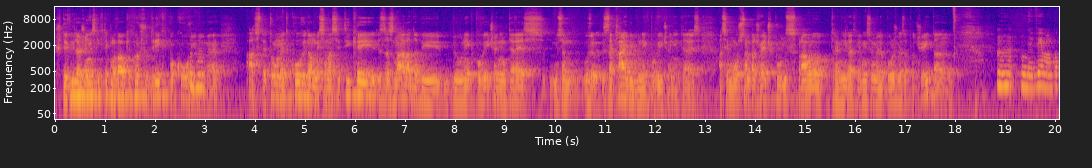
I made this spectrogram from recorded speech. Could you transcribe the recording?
števila ženskih tekmovalk je prišel direkt po COVID-u. Uh -huh. A ste to med COVID-om, mislim, da si ti kaj zaznala, da bi bil nek povečan interes, mislim, oziroma, zakaj bi bil nek povečan interes? A se je moč sam pač več punc spravilo trenirati, ker niso imeli boljšega za početi? ali- Mm, ne vem, ampak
